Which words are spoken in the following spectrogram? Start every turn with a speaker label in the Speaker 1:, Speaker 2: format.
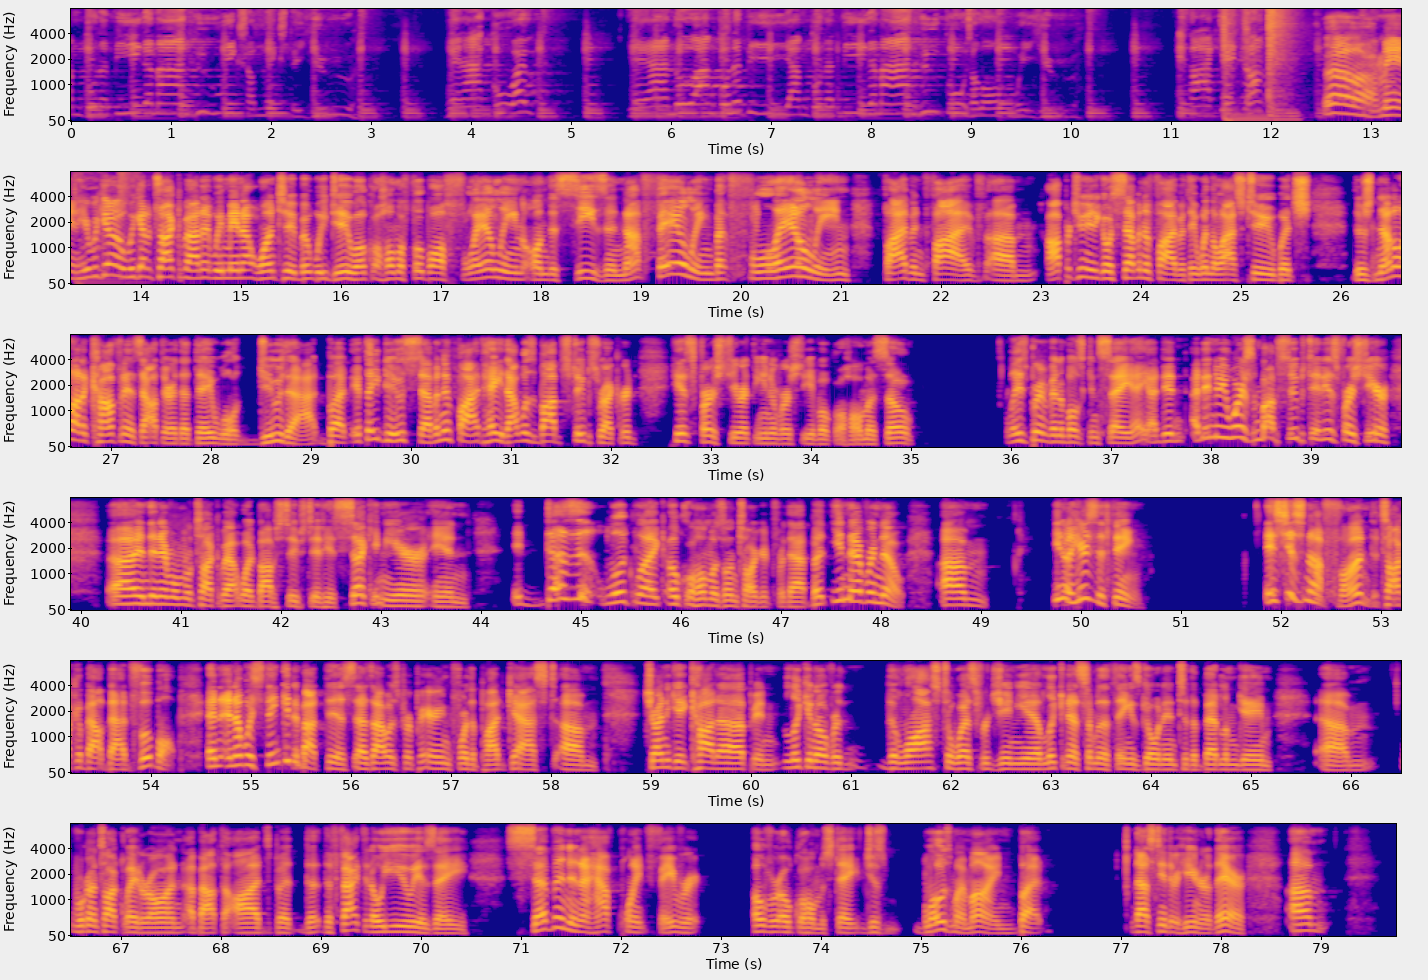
Speaker 1: I'm gonna be the man who wakes up next to you. When I go out, yeah, I know I'm gonna be, I'm gonna be the man who goes along with you. If I get drunk,
Speaker 2: Oh man, here we go. We got to talk about it. We may not want to, but we do. Oklahoma football flailing on the season, not failing, but flailing five and five. Um, opportunity to go seven and five if they win the last two, which there's not a lot of confidence out there that they will do that. But if they do, seven and five, hey, that was Bob Stoops' record his first year at the University of Oklahoma. So at least Brent Venables can say, "Hey, I didn't, I didn't do any worse than Bob Stoops did his first year," uh, and then everyone will talk about what Bob Stoops did his second year, and it doesn't look like Oklahoma's on target for that, but you never know. Um, you know, here's the thing: it's just not fun to talk about bad football, and and I was thinking about this as I was preparing for the podcast. Um, trying to get caught up and looking over the loss to West Virginia, looking at some of the things going into the Bedlam game. Um, we're going to talk later on about the odds, but the, the fact that OU is a seven and a half point favorite over Oklahoma State just blows my mind, but that's neither here nor there. Um,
